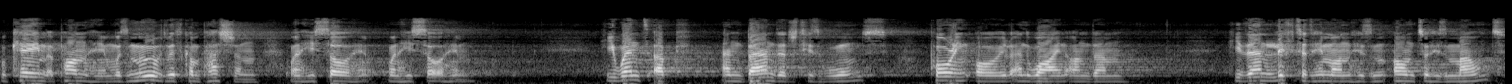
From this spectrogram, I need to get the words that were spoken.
who came upon him was moved with compassion when he saw him. When he saw him. He went up and bandaged his wounds, pouring oil and wine on them. He then lifted him on his, onto his mount,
